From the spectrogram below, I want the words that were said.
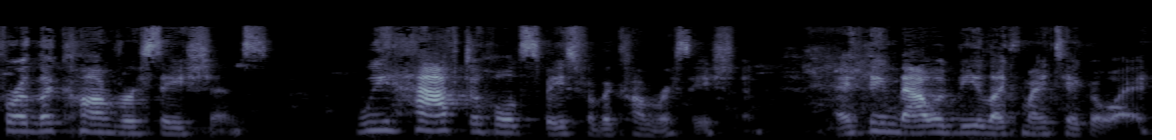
for the conversations we have to hold space for the conversation I think that would be like my takeaway.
